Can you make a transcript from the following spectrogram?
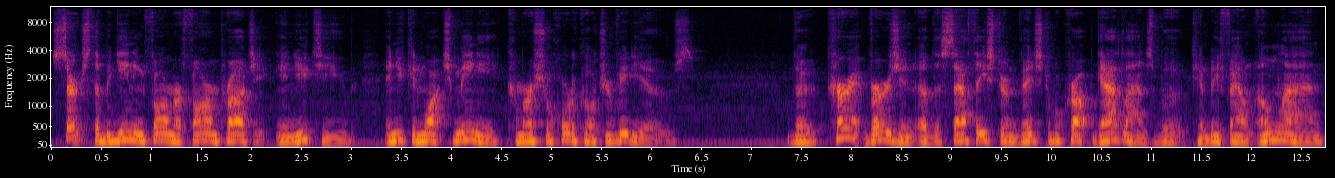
Search the Beginning Farmer Farm Project in YouTube and you can watch many commercial horticulture videos. The current version of the Southeastern Vegetable Crop Guidelines book can be found online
